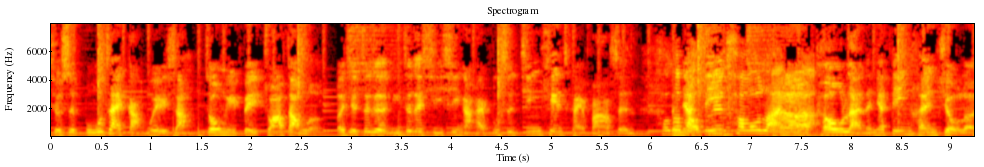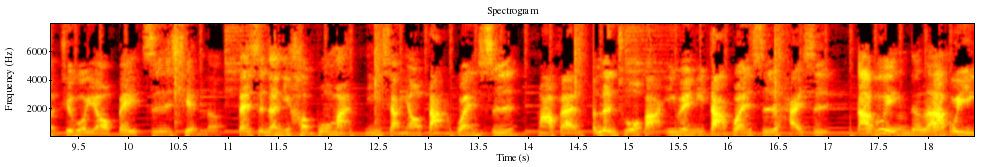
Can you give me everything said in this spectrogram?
就是不在岗位上，终于被抓到了，而且这个你这个习性啊，还不是今天才发生，偷偷跑出去偷懒啊，呃，偷懒，人家盯很久了，结果要被支遣了。但是呢，你很不满，你想要打官司，麻烦认错吧，因为你打官司还是。打不赢的啦，打不赢。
